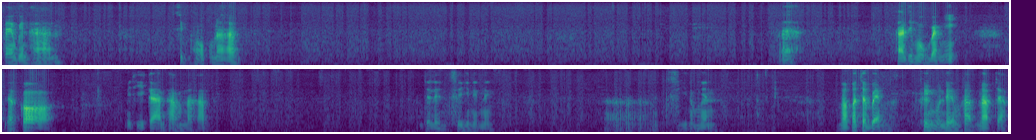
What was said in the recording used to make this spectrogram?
แปลงเป็นฐานสิบหกนะครับ ฐานสิบหกแบบนี้ แล้วก็วิธีการทำนะครับ จะเล่นสีนิดนึงอ่าสีน้ำเงิน เราก็จะแบ่งครึ่งเหมือนเดิมครับ นับจาก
